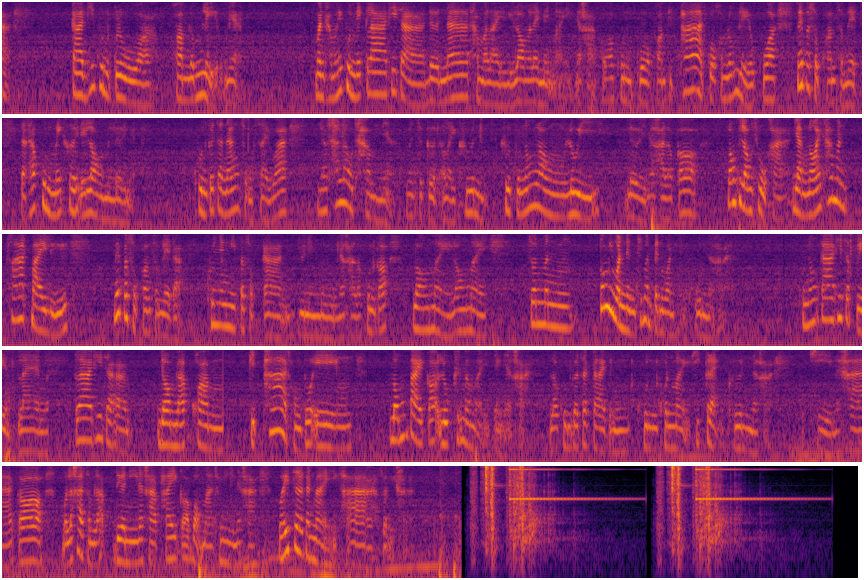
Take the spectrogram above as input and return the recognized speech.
การที่คุณกลัวความล้มเหลวเนี่ย มันทำให้คุณไม่กล้าที่จะเดินหน้าทำอะไรหรือลองอะไรใหม่ ๆ นะคะ เพราะว่าคุณกลัวความผิดพลาด กลัวความล้มเหลว กลัวไม่ประสบความสำเร็จ แต่ถ้าคุณไม่เคยได้ลองมันเลยเนี่ย คุณก็จะนั่งสงสัยว่า แล้วถ้าเราทำเนี่ยมันจะเกิดอะไรขึ้น คือคุณต้องลองลุยเลยนะคะ แล้วก็ลองผิดลองถูกค่ะ อย่างน้อยถ้ามันพลาดไปหรือไม่ประสบความสำเร็จอะ่ะคุณยังมีประสบการณ์อยู่ในมือนะคะ แล้วคุณก็ลองใหม่ลองใหม่ จนมันต้องมีวันหนึ่งที่มันเป็นวันของคุณนะคะ คุณต้องกล้าที่จะเปลี่ยนแปลง กล้าที่จะยอมรับความผิดพลาดของตัวเอง ล้มไปก็ลุกขึ้นมาใหม่อย่างเงี้ยค่ะ แล้วคุณก็จะกลายเป็นคุณคนใหม่ที่แกร่งขึ้นนะคะโอเคนะคะ ก็หมดแล้วค่ะสำหรับเดือนนี้นะคะไพ่ก็บอกมาเท่านี้นะคะ ไว้เจอกันใหม่ค่ะ สวัสดีค่ะ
